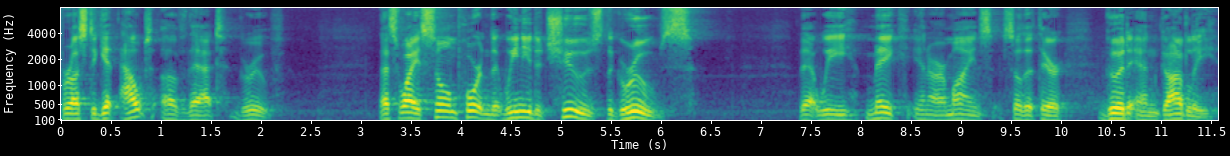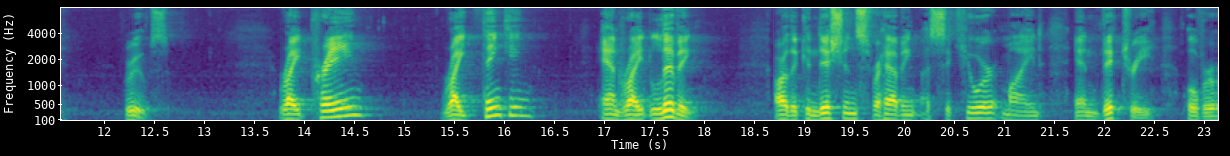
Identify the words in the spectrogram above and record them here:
for us to get out of that groove. That's why it's so important that we need to choose the grooves that we make in our minds so that they're good and godly grooves. Right praying, right thinking, and right living are the conditions for having a secure mind and victory over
